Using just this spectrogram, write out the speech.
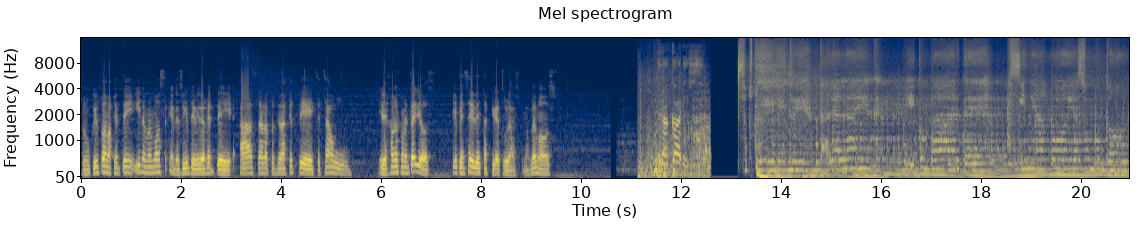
suscribiros para más gente y nos vemos en el siguiente video gente. Hasta la próxima gente, chao chao. Y dejad en los comentarios qué pensáis de estas criaturas. Nos vemos. Dracaris. Suscríbete, dale like y comparte. Así me apoyas un montón.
